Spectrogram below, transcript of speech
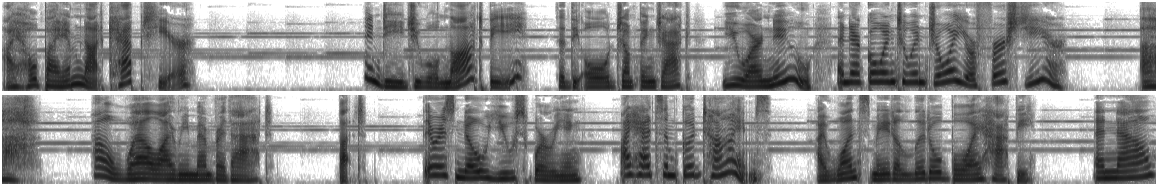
I hope I am not kept here. Indeed, you will not be, said the old jumping jack. You are new and are going to enjoy your first year. Ah, how well I remember that. But there is no use worrying. I had some good times. I once made a little boy happy, and now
